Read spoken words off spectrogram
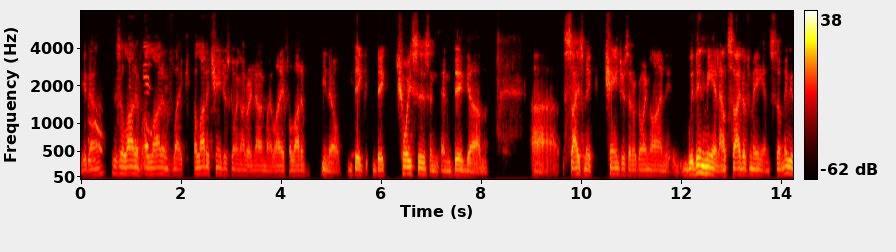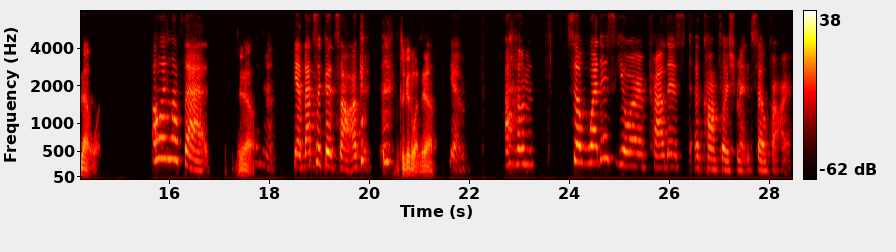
you know there's a lot of a lot of like a lot of changes going on right now in my life a lot of you know big big choices and and big um uh seismic changes that are going on within me and outside of me and so maybe that one. Oh i love that. Yeah. Yeah, that's a good song. Okay. It's a good one yeah. Yeah. Um so what is your proudest accomplishment so far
